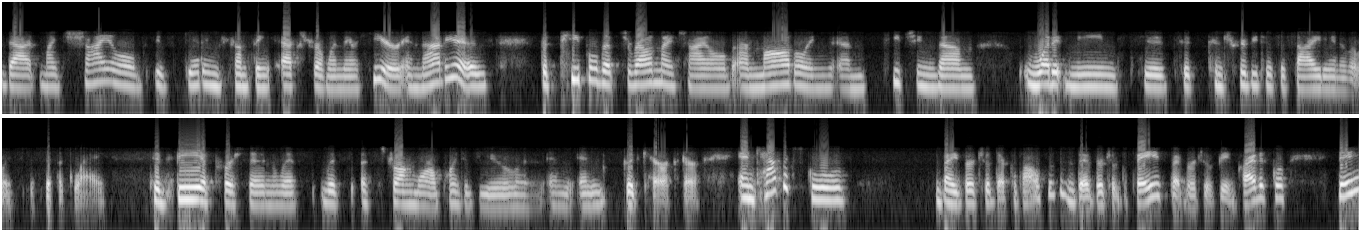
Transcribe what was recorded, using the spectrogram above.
that my child is getting something extra when they're here. And that is the people that surround my child are modeling and teaching them what it means to, to contribute to society in a really specific way, to be a person with, with a strong moral point of view and, and, and good character. And Catholic schools, by virtue of their Catholicism, by virtue of the faith, by virtue of being private schools, they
